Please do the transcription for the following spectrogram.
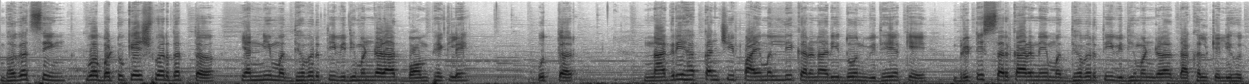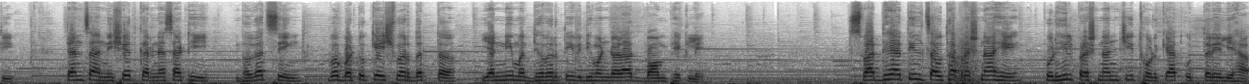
भगतसिंग व बटुकेश्वर दत्त यांनी मध्यवर्ती विधिमंडळात बॉम्ब फेकले. उत्तर नागरी हक्कांची पायमल्ली करणारी दोन विधेयके ब्रिटिश सरकारने मध्यवर्ती विधिमंडळात दाखल केली होती. त्यांचा निषेध करण्यासाठी भगतसिंग व बटुकेश्वर दत्त यांनी मध्यवर्ती विधिमंडळात बॉम्ब फेकले. स्वाध्यायातील चौथा प्रश्न आहे पुढील प्रश्नांची थोडक्यात उत्तरे लिहा.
